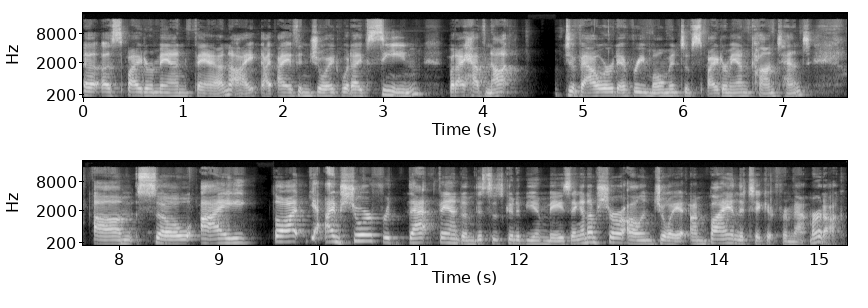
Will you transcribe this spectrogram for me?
a, a Spider-Man fan. I, I I have enjoyed what I've seen, but I have not devoured every moment of Spider-Man content. Um, so I thought, yeah, I'm sure for that fandom, this is going to be amazing. And I'm sure I'll enjoy it. I'm buying the ticket from Matt Murdock.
